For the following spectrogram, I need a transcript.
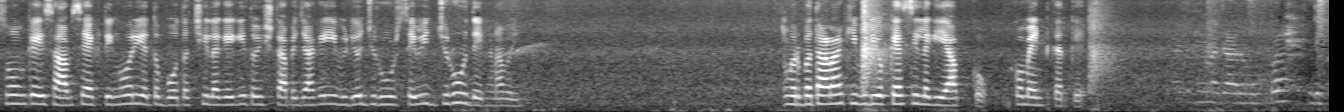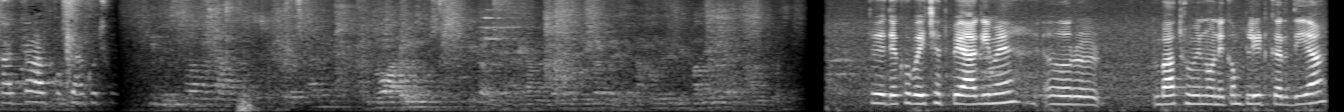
सॉन्ग के हिसाब से एक्टिंग हो रही है तो बहुत अच्छी लगेगी। तो इंस्टा पे जाके ये वीडियो ज़रूर से भी ज़रूर देखना भाई। और बताना कि वीडियो कैसी लगी आपको कमेंट करके। मैं जा रहा हूँ ऊपर दिखाता हूँ आपको क्या कुछ। तो ये देखो भाई, छत पे आ गई मैं और बाथरूम इन्होंने कंप्लीट कर दिया।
